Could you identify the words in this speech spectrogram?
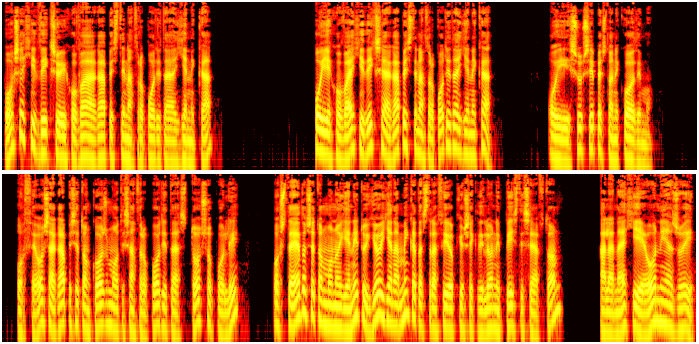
Πώς έχει δείξει ο Ιεχωβά αγάπη στην ανθρωπότητα γενικά; Ο Ιεχωβά έχει δείξει αγάπη στην ανθρωπότητα γενικά. Ο Ιησούς είπε στον Νικόδημο «Ο Θεός αγάπησε τον κόσμο της ανθρωπότητας τόσο πολύ, ώστε έδωσε τον μονογενή του γιο για να μην καταστραφεί όποιος εκδηλώνει πίστη σε Αυτόν, αλλά να έχει αιώνια ζωή».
